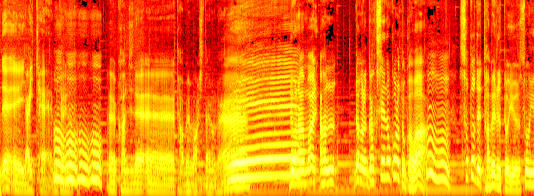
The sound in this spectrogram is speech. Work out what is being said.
で、えー焼いてみたいな、感じで、えー食べましたよね。だからあまりあんだから学生の頃とかは、うんうん。外で食べるというそうい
